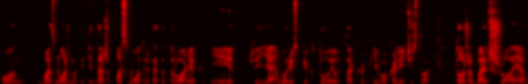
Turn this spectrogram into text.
он, возможно, таки даже посмотрит этот ролик, и я ему респектую, так как его количество тоже большое,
